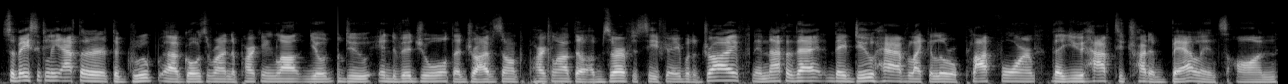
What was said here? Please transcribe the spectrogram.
so basically after the group uh, goes around the parking lot, you'll do individual that drives around the parking lot. They'll observe to see if you're able to drive. And after that, they do have like a little platform that you have to try to balance on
